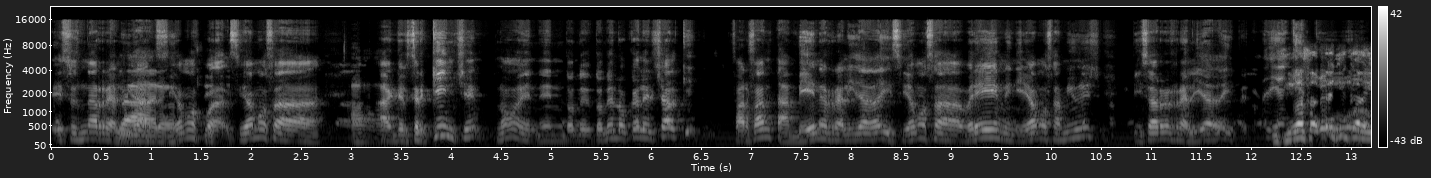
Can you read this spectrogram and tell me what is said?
eso es una realidad. Claro, si vamos, sí, pa- sí. si vamos a, Ah, a Gelsenkirchen, ¿no? En, en donde, donde es local el Schalke, Farfán también es realidad ahí. Si vamos a Bremen y vamos a Múnich, Pizarro es realidad ahí. Pero- Y si vas a Bélgica y,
